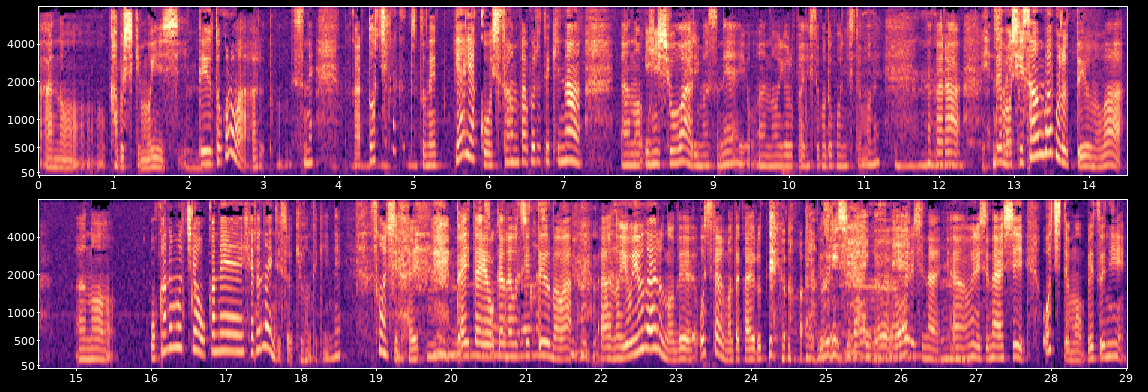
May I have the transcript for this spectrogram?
あの株式もいいしっていうところはあると思うんですね。だからどちらかというとね、ややこう資産バブル的なあの印象はありますね。あのヨーロッパにしてもどこにしてもね。だから、でも資産バブルっていうのは、あの、お金持ちはお金減らないんですよ、基本的にね。損しない。大体お金持ちっていうのは、あの余裕があるので、落ちたらまた買えるっていうのは無理しないんですね。無理しない。無理しないし、落ちても別に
